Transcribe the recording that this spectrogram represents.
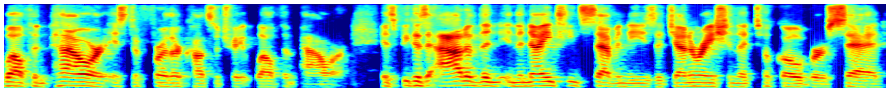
wealth and power is to further concentrate wealth and power. It's because out of the in the 1970s, a generation that took over said,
